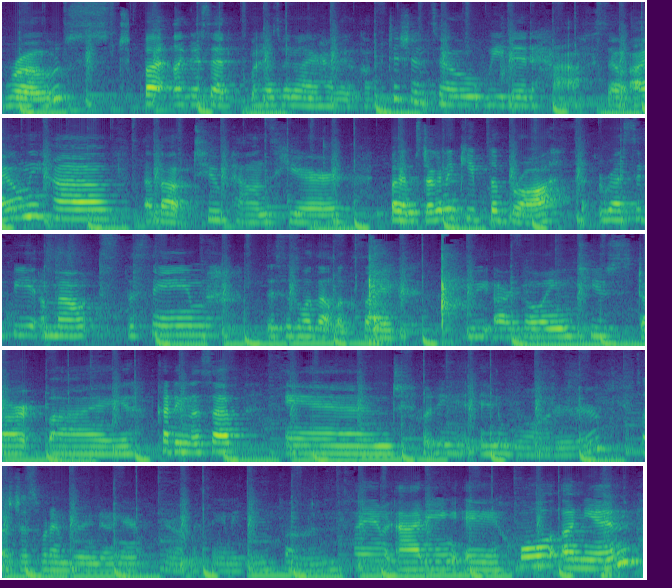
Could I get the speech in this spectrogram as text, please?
roast. But like I said, my husband and I are having a competition, so we did half. So I only have about two pounds here, but I'm still gonna keep the broth recipe amounts the same. This is what that looks like. We are going to start by cutting this up and putting it in water. So that's just what I'm doing down here. You're not missing anything fun. I am adding a whole onion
